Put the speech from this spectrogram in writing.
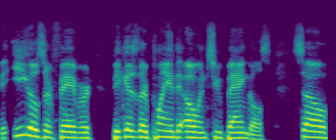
The Eagles are favored because they're playing the 0 2 Bengals. So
